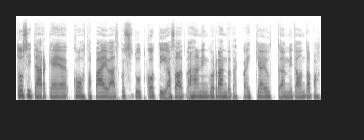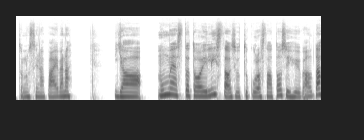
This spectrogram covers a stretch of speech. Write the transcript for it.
tosi tärkeä kohta päivää, että kun sä tuut kotiin ja saat vähän niin kuin räntätä kaikkia juttuja, mitä on tapahtunut siinä päivänä. Ja mun mielestä toi listausjuttu kuulostaa tosi hyvältä,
